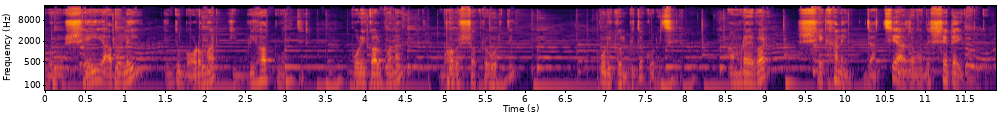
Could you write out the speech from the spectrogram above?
এবং সেই আদলেই কিন্তু বড়মার এই বৃহৎ মূর্তির পরিকল্পনা ভবেশ চক্রবর্তী পরিকল্পিত করেছিলেন। আমরা এবার সেখানেই যাচ্ছি, আজ আমাদের সেটাই গন্তব্য।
